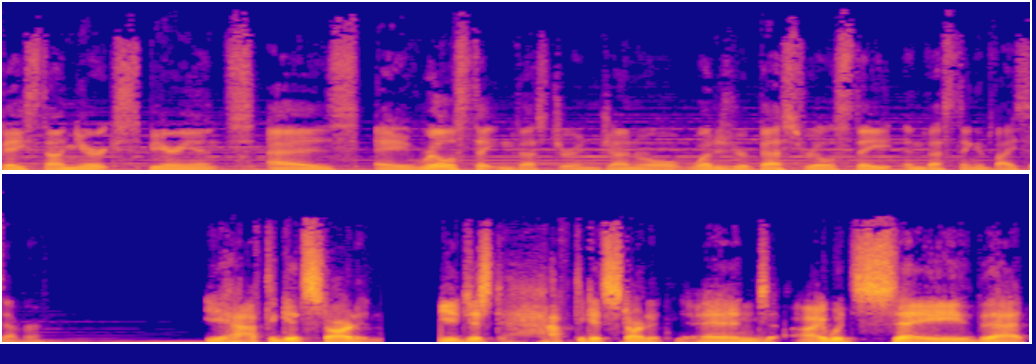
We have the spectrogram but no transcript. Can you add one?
Based on your experience as a real estate investor in general what is your best real estate investing advice ever? You have to get started. You just have to get started. And I would say that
